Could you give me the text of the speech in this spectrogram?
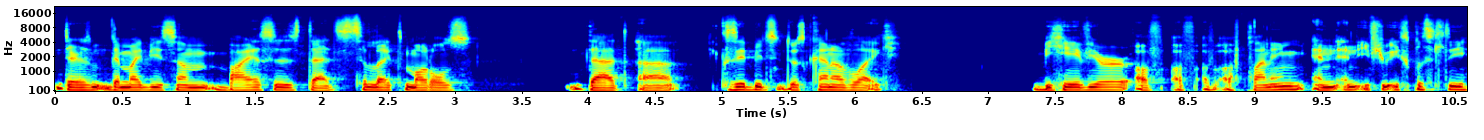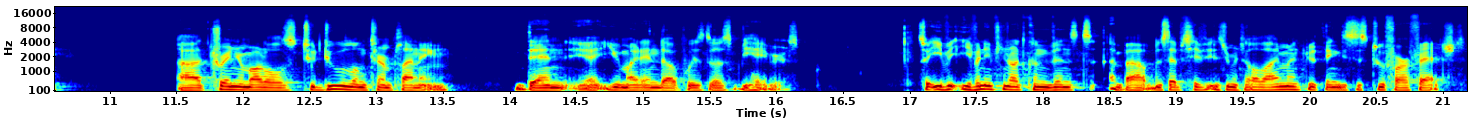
there's there might be some biases that select models that uh, exhibit those kind of like behavior of, of, of, of, planning. And, and if you explicitly uh, train your models to do long term planning, then uh, you might end up with those behaviors. So even, even if you're not convinced about the deceptive instrumental alignment, you think this is too far fetched,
